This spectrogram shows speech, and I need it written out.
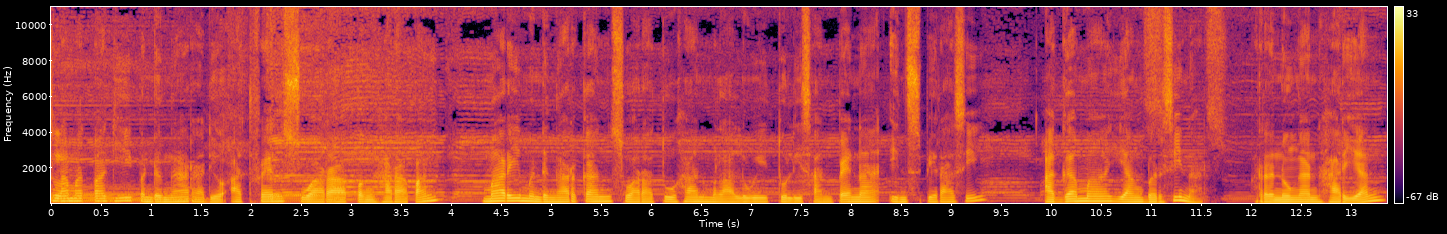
Selamat pagi pendengar Radio Advent Suara Pengharapan. Mari mendengarkan suara Tuhan melalui tulisan pena inspirasi Agama yang bersinar. Renungan harian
